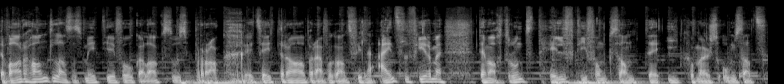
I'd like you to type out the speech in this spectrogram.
Der Warenhandel, also das Metier von Galaxus, Brack etc., aber auch von ganz vielen Einzelfirmen, der macht rund die Hälfte vom gesamten E-Commerce-Umsatz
